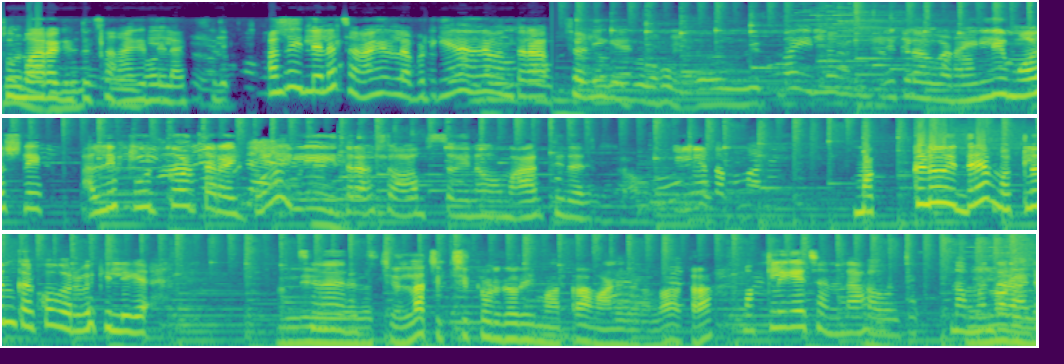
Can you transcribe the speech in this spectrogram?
ಸುಮಾರಾಗಿತ್ತು ಚೆನ್ನಾಗಿರ್ಲಿಲ್ಲ ಆಕ್ಚುಲಿ ಅಂದ್ರೆ ಇಲ್ಲೆಲ್ಲ ಚೆನ್ನಾಗಿರಲಿಲ್ಲ ಬಟ್ ಏನಂದ್ರೆ ಒಂಥರ ಚಳಿಗೆ. ಆ, ಇಲ್ಲ ಈ ಕಡೆ ಹೋಗೋಣ. ಇಲ್ಲಿ ಮೋಸ್ಟ್ಲಿ ಅಲ್ಲಿ ಫುಡ್ ಕೋರ್ಟ್ ತರ ಇತ್ತು. ಇಲ್ಲಿ ಈ ತರ ಶಾಪ್ಸ್ ಏನೋ ಮಾರ್ತಿದ್ದಾರೆ. ಮಕ್ಕಳು ಇದ್ರೆ ಮಕ್ಳನ್ ಕರ್ಕೊ ಬರ್ಬೇಕು ಇಲ್ಲಿಗೆ. ಎಲ್ಲಾ. ಚಿಕ್ಕ ಚಿಕ್ಕ ಹುಡುಗರಿಗೆ ಮಾತ್ರ ಮಾಡಿದಾರಲ್ವಾ ಆತರ ಮಕ್ಳಿಗೆ ಚಂದ ಹೌದು. ನಮ್ಮಂತರ ಆಟ.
